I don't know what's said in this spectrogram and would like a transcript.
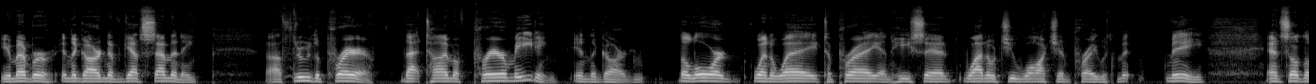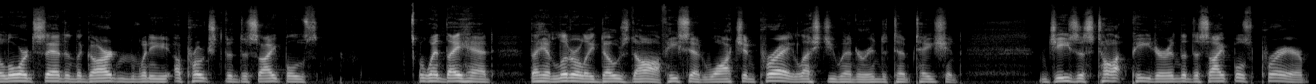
You remember in the Garden of Gethsemane, uh, through the prayer, that time of prayer meeting in the garden. The Lord went away to pray, and he said, Why don't you watch and pray with me? And so the Lord said in the garden when he approached the disciples, when they had they had literally dozed off, he said, Watch and pray, lest you enter into temptation. Jesus taught Peter in the disciples' prayer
